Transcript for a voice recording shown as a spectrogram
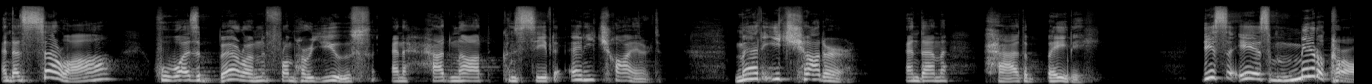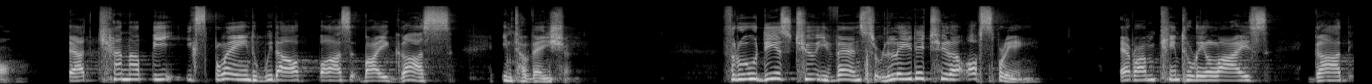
And then Sarah, who was barren from her youth and had not conceived any child, met each other and then had a baby. This is miracle that cannot be explained without by God's intervention. Through these two events related to the offspring, Abraham came to realize God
